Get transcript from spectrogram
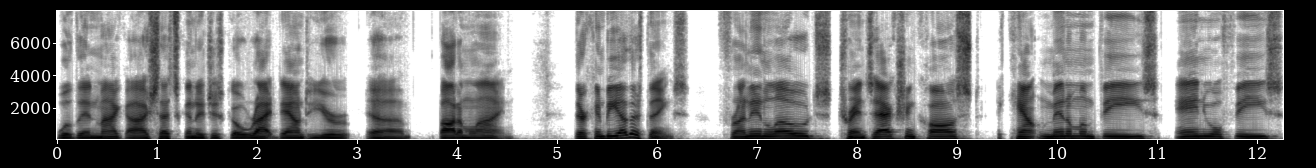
well, then my gosh, that's going to just go right down to your uh, bottom line. There can be other things front end loads, transaction cost, account minimum fees, annual fees.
